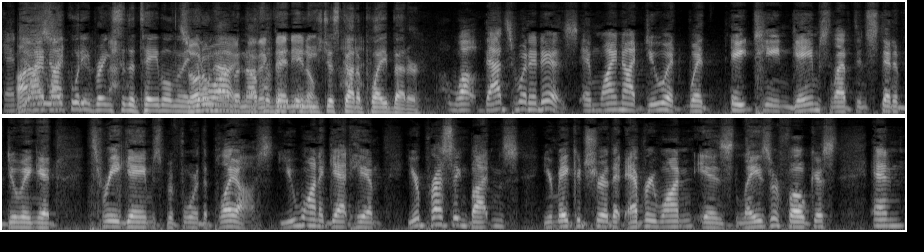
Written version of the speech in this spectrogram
And I, I like what he brings to the table, and they So do don't have I. I enough think of it, and him. he's just got to play better. Well, that's what it is. And why not do it with 18 games left instead of doing it three games before the playoffs? You want to get him, you're pressing buttons, you're making sure that everyone is laser focused. And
